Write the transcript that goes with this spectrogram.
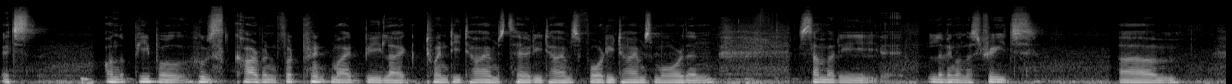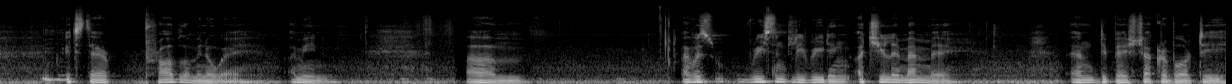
it's on the people whose carbon footprint might be like 20 times, 30 times, 40 times more than somebody living on the streets. Um, Mm-hmm. It's their problem in a way. I mean, um, I was recently reading Achille Mbembe and Dipesh Chakrabarty,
